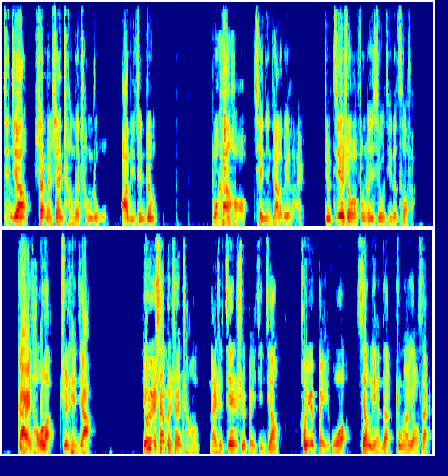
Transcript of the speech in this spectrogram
晋江山本山城的城主阿比真争不看好前景家的未来，就接受了丰臣秀吉的策反，改投了织田家。由于山本山城乃是监视北近江。和与北国相连的重要要塞，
